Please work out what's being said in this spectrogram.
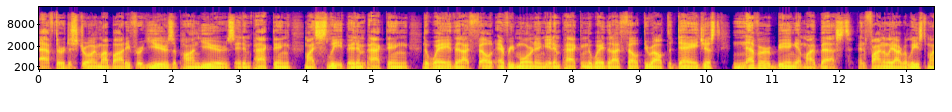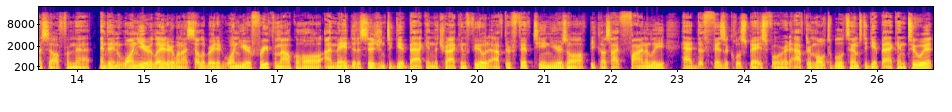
after destroying my body for years upon years, it impacting my sleep, it impacting the way that I felt every morning, it impacting the way that I felt throughout the day, just never being at my best. And finally, I released myself from that. And then one year later, when I celebrated one year free from alcohol, I made the decision to get back in the track and field after 15 years off because I finally had the physical space for it. After multiple attempts to get back into it,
